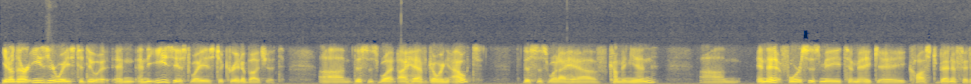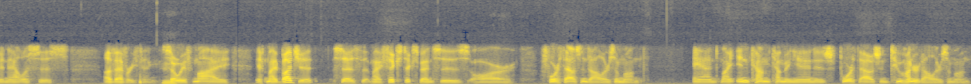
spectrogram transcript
You know, there are easier ways to do it, and and the easiest way is to create a budget. Um, this is what I have going out. This is what I have coming in, um, and then it forces me to make a cost-benefit analysis of everything. Hmm. So if my if my budget says that my fixed expenses are four thousand dollars a month, and my income coming in is four thousand two hundred dollars a month.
